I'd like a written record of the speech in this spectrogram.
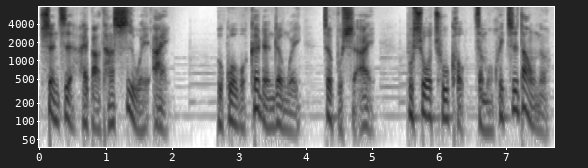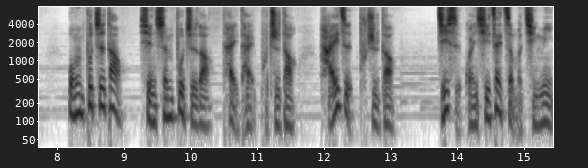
甚至还把它视为爱。不过，我个人认为这不是爱，不说出口怎么会知道呢？我们不知道，先生不知道，太太不知道，孩子不知道。即使关系再怎么亲密，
